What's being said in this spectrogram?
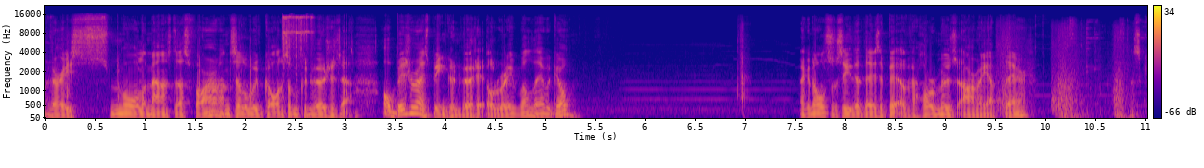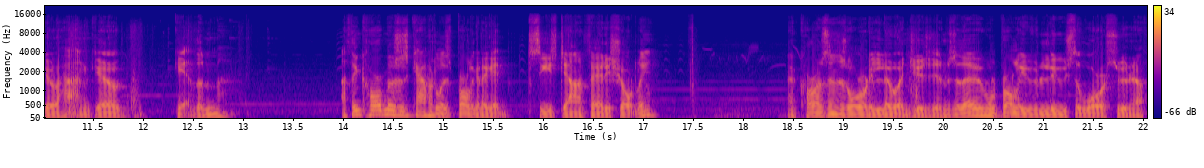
very small amounts thus far, until we've gotten some conversions. Oh, Bismarck has been converted already. Well, there we go. I can also see that there's a bit of a Hormuz army up there. Let's go ahead and go get them. I think Hormuz's capital is probably going to get seized down fairly shortly. And Khorasan is already low Judaism, so they will probably lose the war soon enough.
